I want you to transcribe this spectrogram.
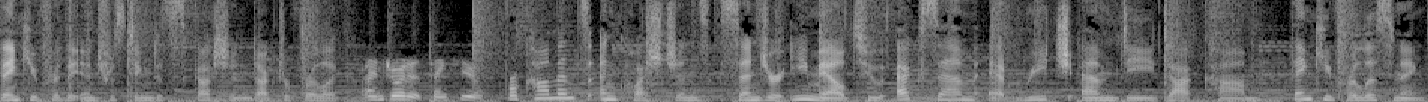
Thank you for the interesting discussion, Dr. Firlik. I enjoyed it. Thank you. For comments and questions, send your email to xm at reachmd.com. Thank you for listening.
